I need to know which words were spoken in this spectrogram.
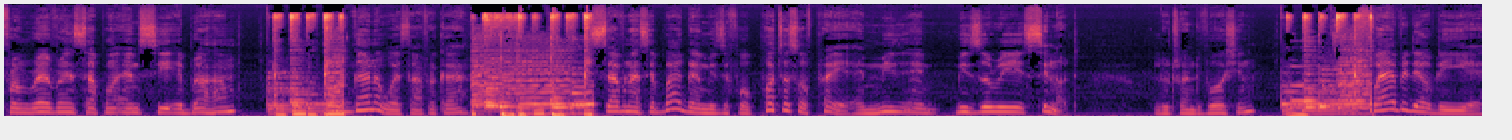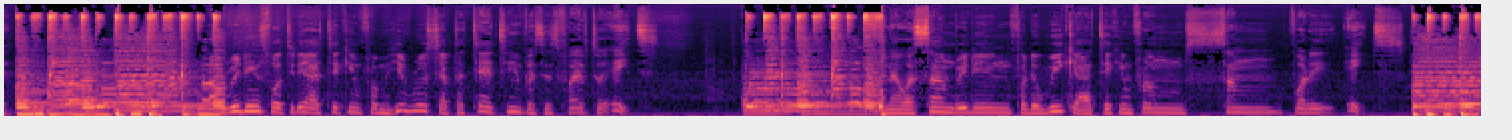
from Reverend Sapon MC Abraham of Ghana, West Africa. serving as a background music for Portals of Prayer, a Missouri Synod, Lutheran Devotion for every day of the year. Our readings for today are taken from Hebrews chapter 13, verses 5 to 8. And our psalm reading for the week are taken from Psalm 48.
